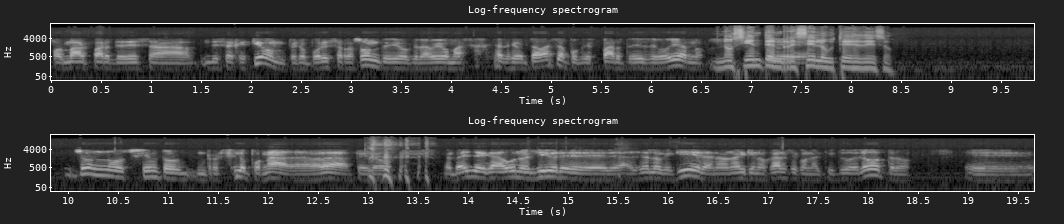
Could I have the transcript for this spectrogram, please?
formar parte de esa de esa gestión, pero por esa razón te digo que la veo más cerca de Libertad porque es parte de ese gobierno. ¿No sienten eh, recelo ustedes de eso? Yo no siento recelo por nada, la verdad, pero me parece que cada uno es libre de, hacer lo que quiera, ¿no? no hay que enojarse con la actitud del otro. Eh,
